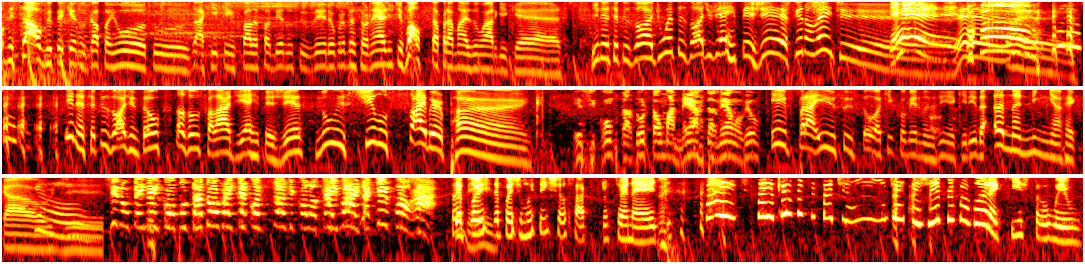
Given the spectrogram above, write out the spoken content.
Salve, salve, pequenos gafanhotos! Aqui quem fala é Fabiano Silveira, o professor Nerd. A gente volta para mais um ArgCast. E nesse episódio, um episódio de RPG, finalmente! É. E nesse episódio, então, nós vamos falar de RPG no estilo cyberpunk. Esse computador tá uma merda mesmo, viu? E para isso estou aqui com minha irmãzinha querida Ananinha Recalde. Se não tem nem computador, vai ter condição de colocar imagem aqui, porra! Depois, depois de muito encher o saco do professor Nerd. ai, ai, eu quero participar de um de RPG, por favor. Aqui estou eu.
